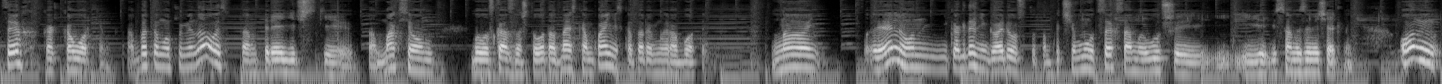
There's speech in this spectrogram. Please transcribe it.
цех как коворкинг. Об этом упоминалось там периодически, там максимум было сказано, что вот одна из компаний, с которой мы работаем. Но реально он никогда не говорил, что там почему цех самый лучший и, и, и самый замечательный. Он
